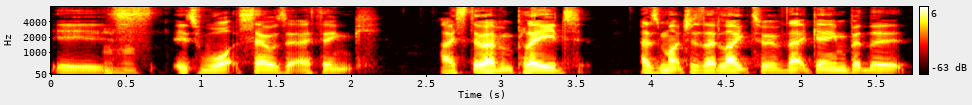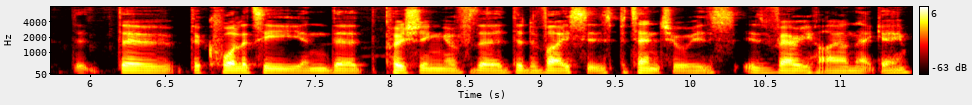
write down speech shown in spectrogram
is mm-hmm. is what sells it i think. I still haven't played as much as i'd like to of that game but the the the quality and the pushing of the the devices potential is is very high on that game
